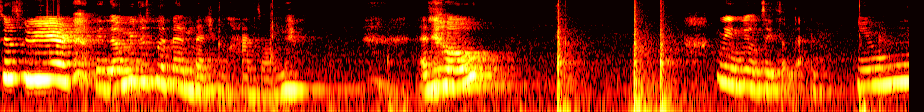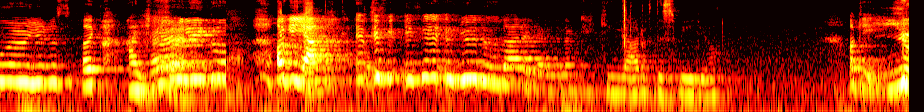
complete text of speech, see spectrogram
just weird. Wait, let me just put my magical hands on. You. Hello? We will take some time. You, you just like I should. good. Okay, yeah. If, if, you- if you if you do that again, then I'm kicking you out of this video. Okay. You.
